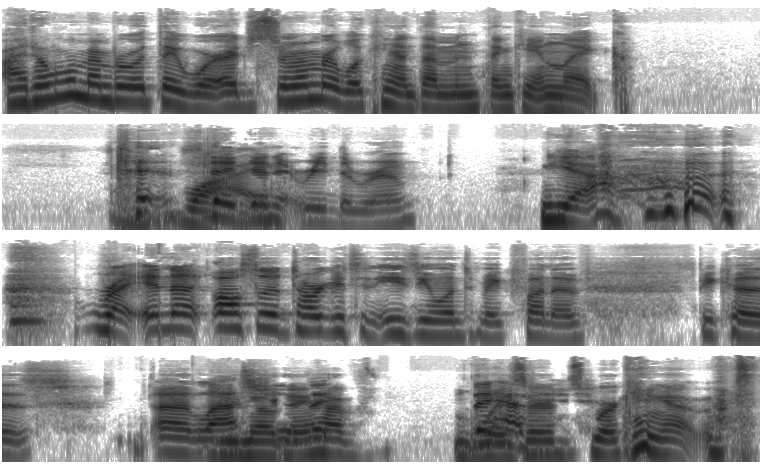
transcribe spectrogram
I don't remember what they were. I just remember looking at them and thinking, like, they didn't read the room. yeah, Right, and uh, also Target's an easy one to make fun of because uh, last you know year they, they, have they have- lizards working at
